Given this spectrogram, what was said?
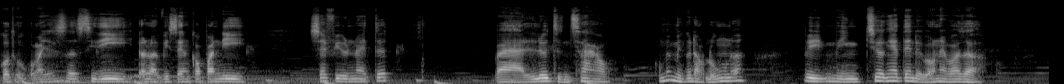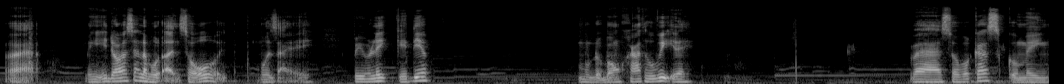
cầu thủ của Manchester City đó là Vincent Kompany, Sheffield United và Luton Town. Không biết mình có đọc đúng không nữa? Vì mình chưa nghe tên đội bóng này bao giờ. Và mình nghĩ đó sẽ là một ẩn số mùa giải Premier League kế tiếp. Một đội bóng khá thú vị đây. Và số podcast của mình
